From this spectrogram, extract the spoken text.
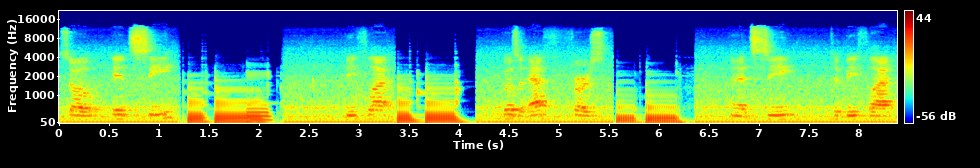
So it's C, B flat, goes to F first, and it's C to B flat.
